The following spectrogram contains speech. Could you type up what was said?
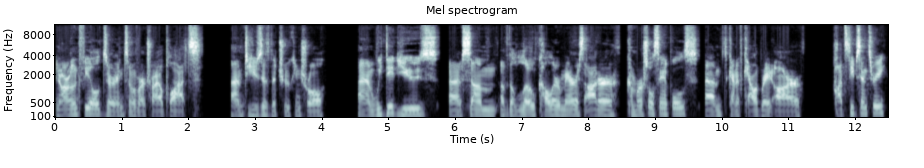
in our own fields or in some of our trial plots um, to use as the true control. Um, we did use uh, some of the low color Maris Otter commercial samples um, to kind of calibrate our hot steep sensory.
